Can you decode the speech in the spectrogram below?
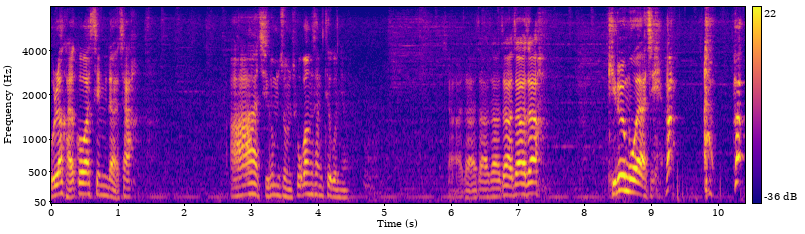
올라갈 것 같습니다. 자, 아 지금 좀 소강 상태군요. 자자자자자자자 기를 모아야지. 하! 하!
